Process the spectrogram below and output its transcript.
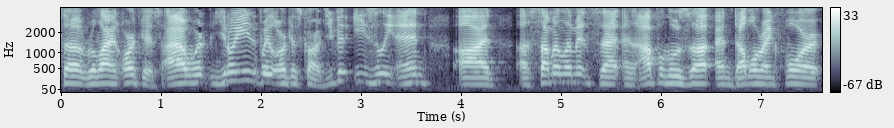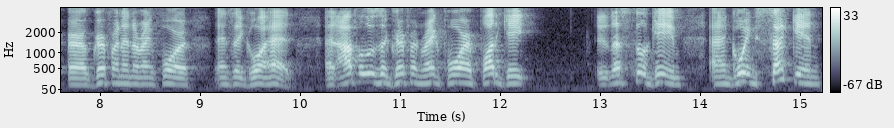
to rely on Orcust. I would. You don't need to play the Orcust cards. You could easily end on a summon limit set and Apollousa and double rank four or Griffin and a rank four and say go ahead and Apollousa Griffin rank 4, Floodgate, that's still game. And going second,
